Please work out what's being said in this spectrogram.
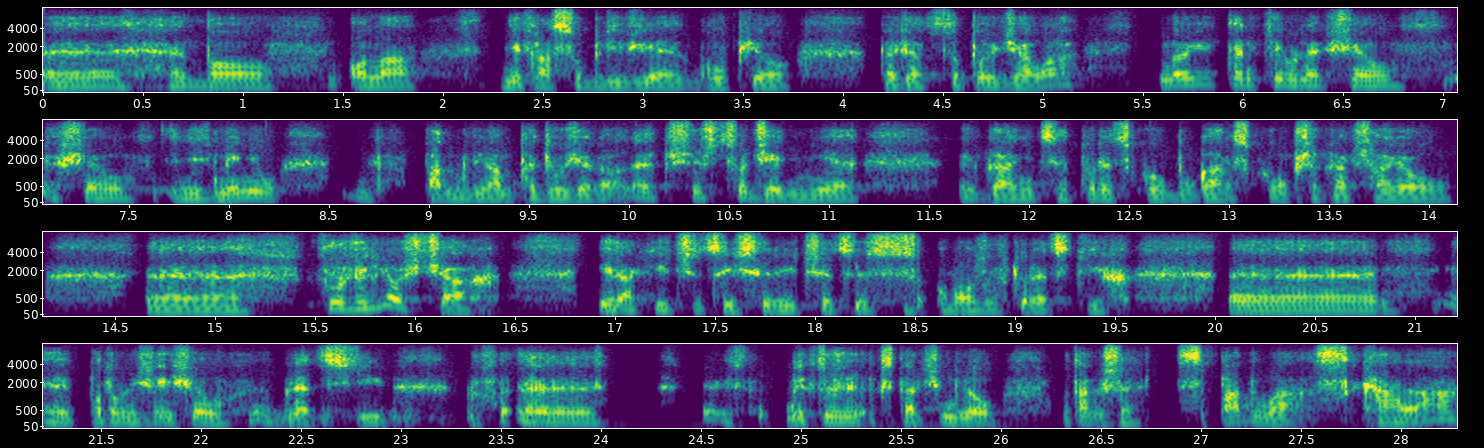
e, bo ona niefrasobliwie, głupio powiedziała, co powiedziała. No i ten kierunek się, się nie zmienił. Pan o Lampedusie, no ale przecież codziennie granicę turecko-bułgarską przekraczają e, w różnych ilościach Irakijczycy i Syryjczycy z obozów tureckich. E, e, podobnie dzieje się w Grecji. E, niektórzy eksperci mówią, no tak, że spadła skala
